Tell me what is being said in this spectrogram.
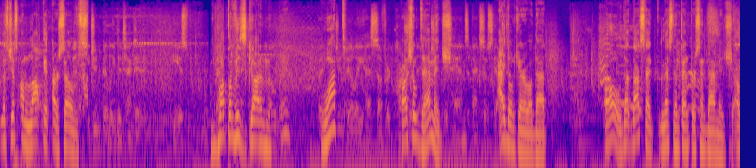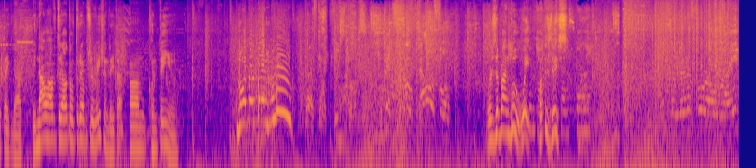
Let's just unlock it ourselves. Agent Billy detected. He is Butt of his gun. open. What? Billy has suffered Partial partial, damage. to his hand's exoskeleton. I don't care about that. Oh, that that's like less than 10% damage. I'll take that. We now have 3 out of 3 observation data. Um, continue. Look at that bamboo! I've got goosebumps. It's so powerful. Where's the bamboo? Wait, what is this? goosebumps, Billy. It's a metaphor, all right.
